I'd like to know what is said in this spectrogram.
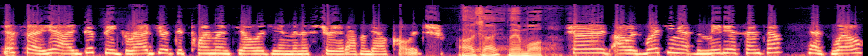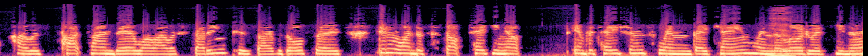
Yes, sir. Yeah, I did the graduate diploma in theology and ministry at Avondale College. Okay. Then what? So I was working at the media center as well. I was part time there while I was studying because I was also didn't want to stop taking up invitations when they came, when Yeah. the Lord would, you know,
